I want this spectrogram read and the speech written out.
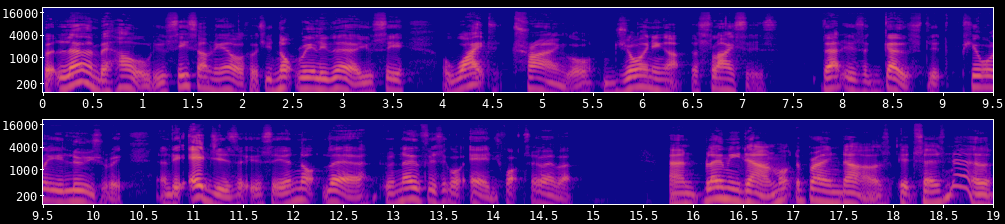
But lo and behold, you see something else which is not really there. You see a white triangle joining up the slices. That is a ghost. It's purely illusory. And the edges that you see are not there. There are no physical edge whatsoever. And blow me down, what the brain does, it says, no,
